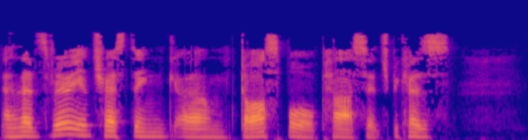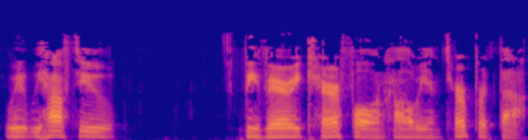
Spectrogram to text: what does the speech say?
And that's very interesting um, gospel passage because we we have to be very careful on how we interpret that.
